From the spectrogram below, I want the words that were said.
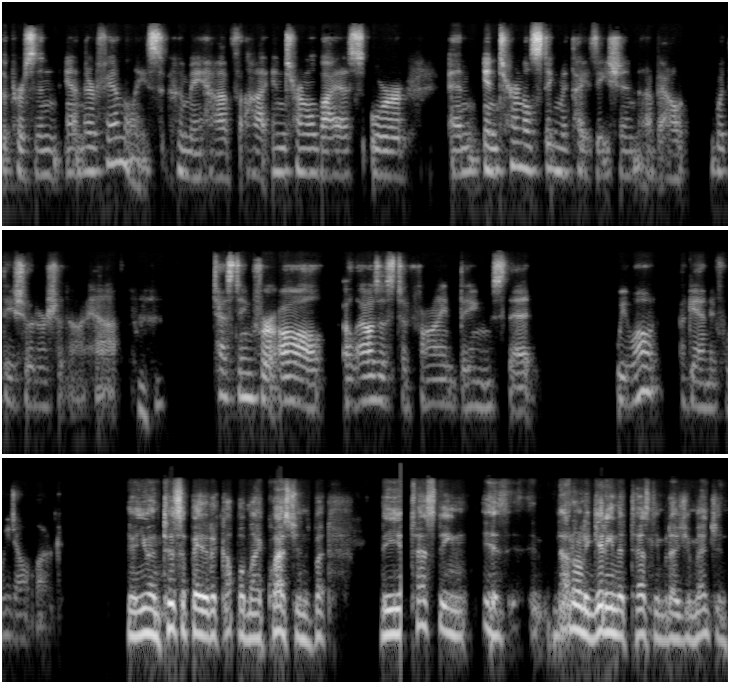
the person and their families who may have uh, internal bias or an internal stigmatization about what they should or should not have. Mm-hmm. Testing for all allows us to find things that we won't, again, if we don't look you, know, you anticipated a couple of my questions, but the testing is not only getting the testing, but as you mentioned,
